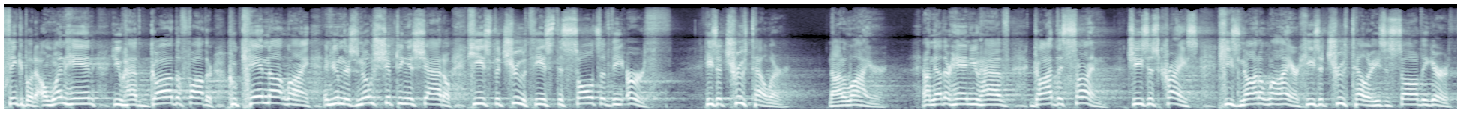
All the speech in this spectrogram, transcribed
Think about it. On one hand, you have God the Father who cannot lie, in whom there's no shifting his shadow. He is the truth, He is the salt of the earth. He's a truth teller, not a liar. On the other hand, you have God the Son Jesus Christ, He's not a liar. He's a truth teller. He's the salt of the earth.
